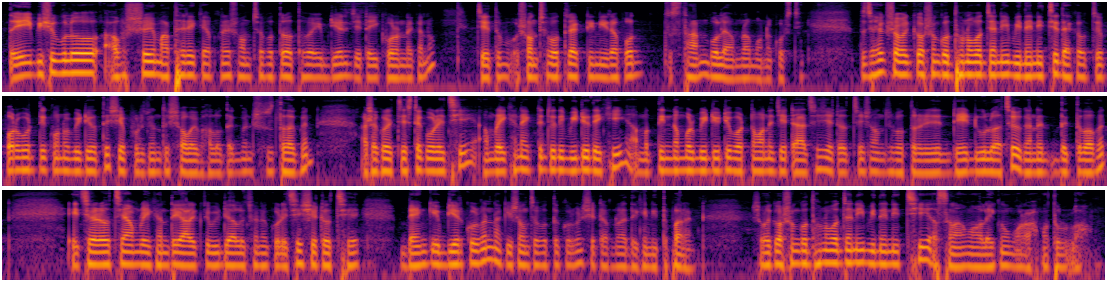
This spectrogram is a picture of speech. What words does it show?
তো এই বিষয়গুলো অবশ্যই মাথায় রেখে আপনার সঞ্চয়পত্র অথবা এফডিআর যেটাই করেন না কেন, যেহেতু সঞ্চয়পত্র একটি নিরাপদ স্থান বলে আমরা মনে করছি। তো যাই হোক, সবাইকে অসংখ্য ধন্যবাদ জানিয়ে বিদায় নিচ্ছি। দেখা হচ্ছে পরবর্তী কোনো ভিডিওতে। সে পর্যন্ত সবাই ভালো থাকবেন, সুস্থ থাকবেন। আশা করি চেষ্টা করেছি। আমরা এখানে একটা যদি ভিডিও দেখি, আমার তিন নম্বর ভিডিওটি বর্তমানে যেটা আছে, সেটা হচ্ছে সঞ্চয়পত্রের ডেটগুলো আছে ওখানে দেখতে পাবেন। এছাড়া হচ্ছে আমরা এখান থেকে আরেকটি ভিডিও আলোচনা করেছি, সেটা হচ্ছে ব্যাংক এফডিআর করবেন নাকি সঞ্চয়পত্র করবেন, সেটা আপনারা দেখে নিতে পারেন। সবাইকে অসংখ্য ধন্যবাদ জানিয়ে বিদায় নিচ্ছি। আসসালামু আলাইকুম রহমতুল্লাহ।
